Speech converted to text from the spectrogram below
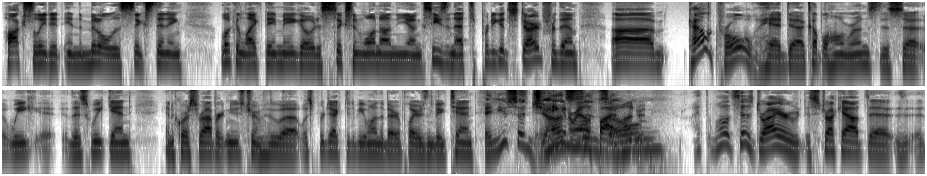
Hawks lead it in the middle of the sixth inning, looking like they may go to six and one on the young season. That's a pretty good start for them. Um, Kyle Kroll had a couple home runs this uh, week, uh, this weekend, and of course Robert Neustrom, who uh, was projected to be one of the better players in the Big Ten. And you said hanging around 500. own- th- well, it says Dreyer struck out. The,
